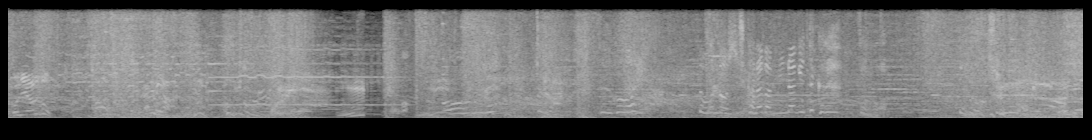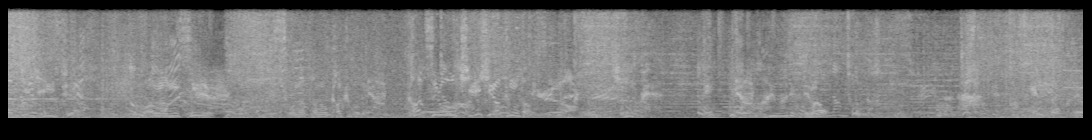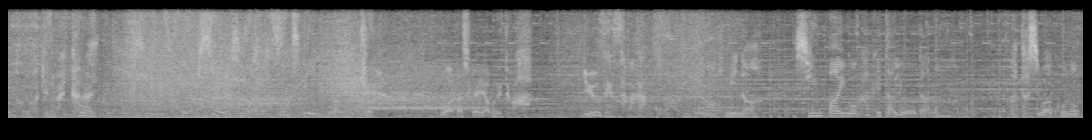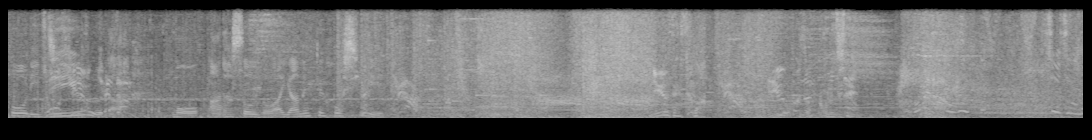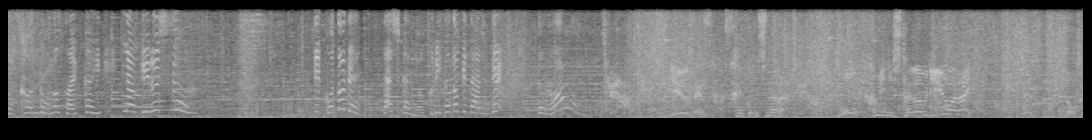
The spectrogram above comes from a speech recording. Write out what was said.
ここにあるぞ。おすごい。どんどん力がみなぎってくる。我が娘よそなたの覚悟で活路を切り開くのだお前まで腕輪をだが先導これを取るわけにはいかない。け私が敗れては龍禅様が。皆心配をかけたようだな。私はこの通り自由だ。もう争うのはやめてほしい。龍禅様。よくぞこの地の感動の再会。泣けるっす。ってことで確かに送り届けたんで。ドローン。龍禅様さえご無事ならもう神に従う理由はない。どうか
